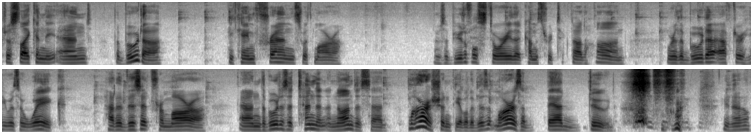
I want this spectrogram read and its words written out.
Just like in the end, the Buddha became friends with Mara. There's a beautiful story that comes through Thich Nhat Hanh where the Buddha, after he was awake, had a visit from Mara. And the Buddha's attendant, Ananda, said, Mara shouldn't be able to visit. Mara's a bad dude. you know?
